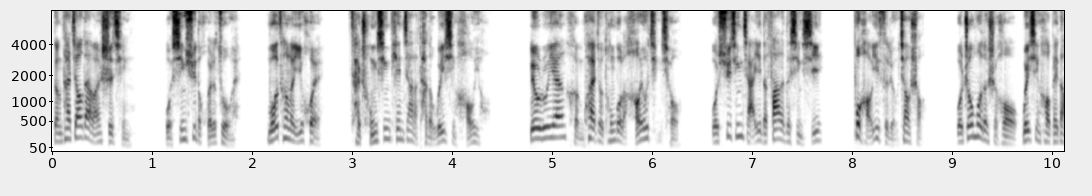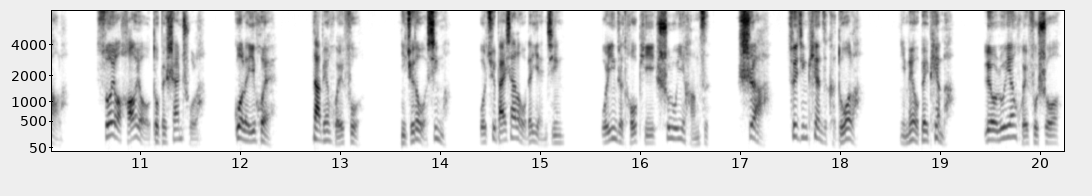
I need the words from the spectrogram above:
等她交代完事情，我心虚的回了座位，磨蹭了一会，才重新添加了她的微信好友。柳如烟很快就通过了好友请求，我虚情假意的发了个信息，不好意思，柳教授，我周末的时候微信号被盗了。所有好友都被删除了。过了一会，那边回复：“你觉得我信吗？”我去白瞎了我的眼睛，我硬着头皮输入一行字：“是啊，最近骗子可多了，你没有被骗吧？”柳如烟回复说：“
